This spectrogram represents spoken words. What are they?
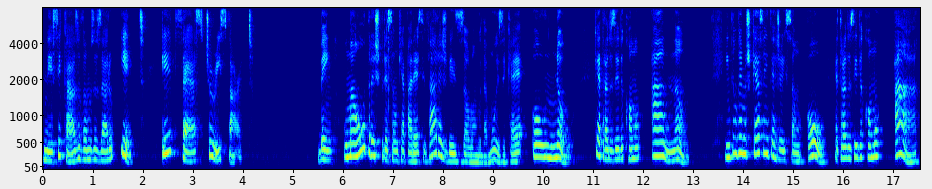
Nesse caso, vamos usar o it. It says to restart. Bem, uma outra expressão que aparece várias vezes ao longo da música é oh no, que é traduzido como ah não. Então vemos que essa interjeição ou é traduzida como ah,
